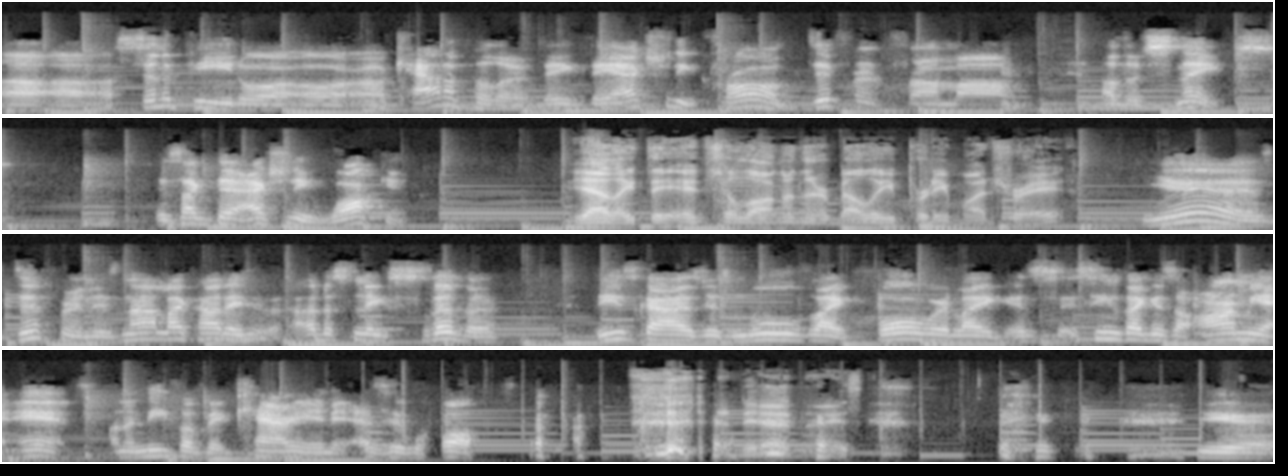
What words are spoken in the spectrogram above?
a, a centipede or, or a caterpillar. They they actually crawl different from um, other snakes. It's like they're actually walking. Yeah, like they inch along on their belly, pretty much, right? Yeah, it's different. It's not like how they how the snakes slither. These guys just move like forward, like it seems like it's an army of ants underneath of it, carrying it as it walks. yeah, nice. yeah.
